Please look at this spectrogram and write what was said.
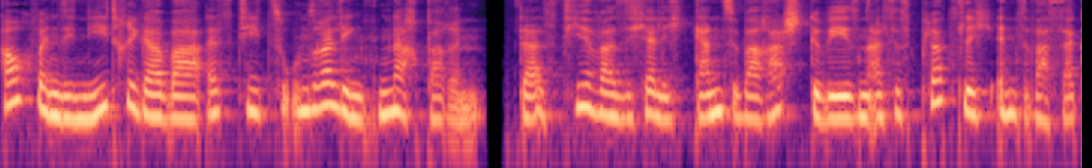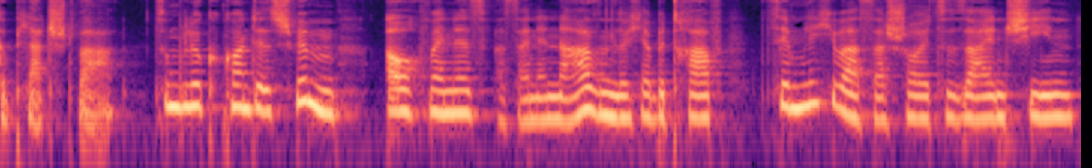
auch wenn sie niedriger war als die zu unserer linken Nachbarin. Das Tier war sicherlich ganz überrascht gewesen, als es plötzlich ins Wasser geplatscht war. Zum Glück konnte es schwimmen, auch wenn es, was seine Nasenlöcher betraf, ziemlich wasserscheu zu sein schien.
